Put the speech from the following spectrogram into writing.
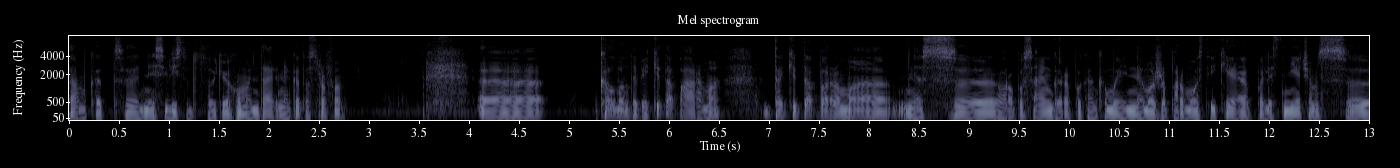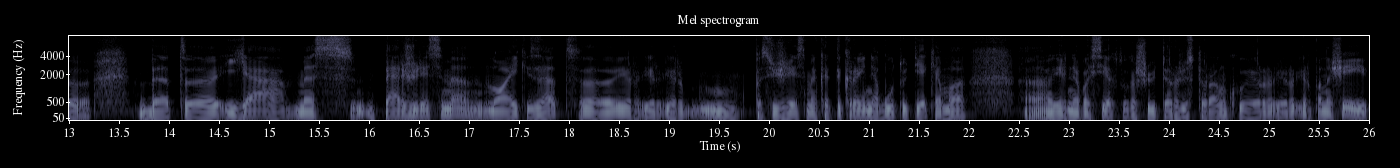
tam, kad nesivystytų tokia humanitarinė katastrofa kalbant apie kitą paramą, ta kita parama, nes ES yra pakankamai nemaža paramos teikėja palestiniečiams, e, bet e, ją mes peržiūrėsime nuo A iki Z e, ir, ir, ir pasižiūrėsime, kad tikrai nebūtų tiekiama ir nepasiektų kažkokių teroristų rankų ir, ir, ir panašiai.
